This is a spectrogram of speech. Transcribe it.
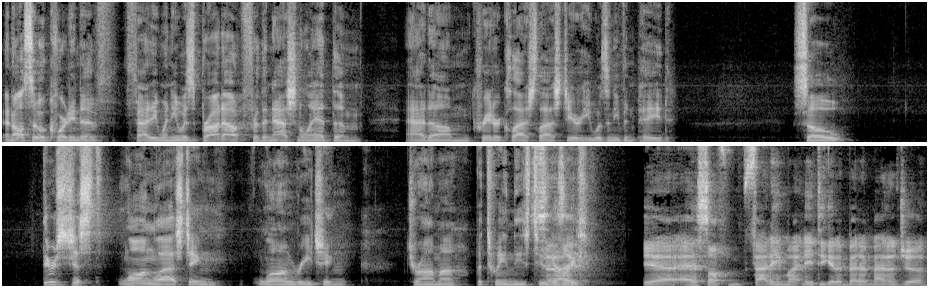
And also, according to Fatty, when he was brought out for the national anthem at um, Creator Clash last year, he wasn't even paid. So there's just long lasting, long reaching drama between these two Sounds guys. like yeah, Airsoft Fatty might need to get a better manager,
